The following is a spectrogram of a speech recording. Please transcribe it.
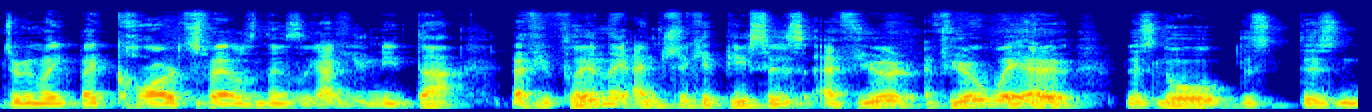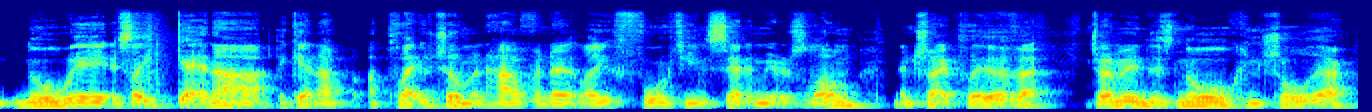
Doing like big chord swells and things like that, you need that. But if you're playing like intricate pieces, if you're if you're way out, there's no there's there's no way. It's like getting a getting a, a plectrum and having it like 14 centimeters long and try to play with it. Do you know I mean? There's no control there.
